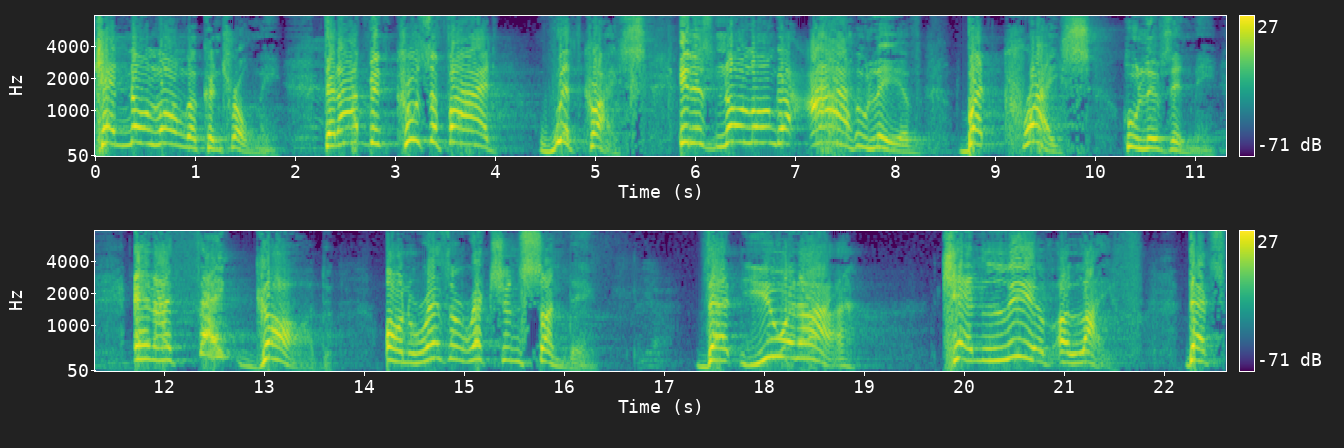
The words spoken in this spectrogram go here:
can no longer control me. That I've been crucified with Christ. It is no longer I who live, but Christ who lives in me. And I thank God on Resurrection Sunday that you and I can live a life that's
